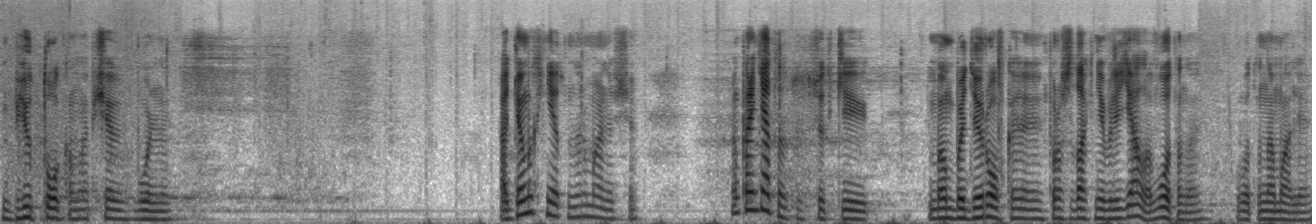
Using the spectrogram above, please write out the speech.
Бьют током, вообще больно. А днем их нет, нормально все. Ну понятно, тут все-таки бомбардировка э, просто так не влияла. Вот она, вот аномалия.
